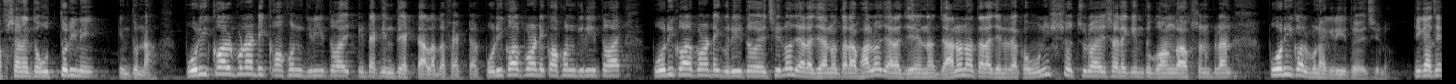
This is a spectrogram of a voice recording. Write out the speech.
অপশানে তো উত্তরই নেই। কিন্তু না। পরিকল্পনাটি কখন গৃহীত হয়, এটা কিন্তু একটা আলাদা ফ্যাক্টর পরিকল্পনাটি কখন গৃহীত হয়? পরিকল্পনাটি গৃহীত হয়েছিল, যারা জানো তারা ভালো, যারা জেনে না, জানো না তারা জেনে রাখো, উনিশশো চুরাশি সালে কিন্তু গঙ্গা অপশন প্ল্যান পরিকল্পনা গৃহীত হয়েছিল। ঠিক আছে?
